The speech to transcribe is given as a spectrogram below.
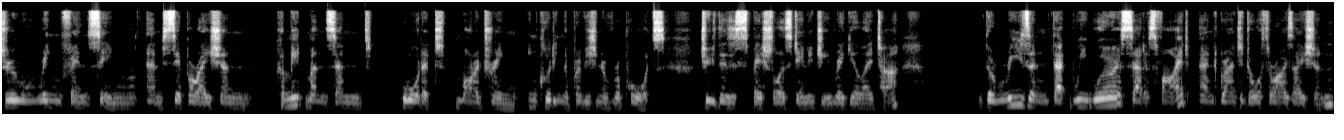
through ring fencing and separation commitments and audit monitoring, including the provision of reports to the specialist energy regulator. The reason that we were satisfied and granted authorization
